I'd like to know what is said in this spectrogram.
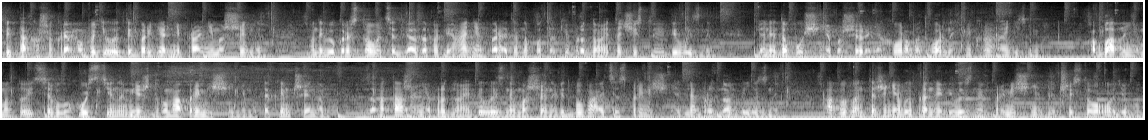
Слід також окремо виділити бар'єрні пральні машини. Вони використовуються для запобігання перетину потоків брудної та чистої білизни, для недопущення поширення хвороботворних мікроорганізмів. Обладнання монтується в глуху стіну між двома приміщеннями. Таким чином, завантаження брудної білизни в машину відбувається з приміщення для брудної білизни, а вивантаження випраної білизни в приміщення для чистого одягу.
